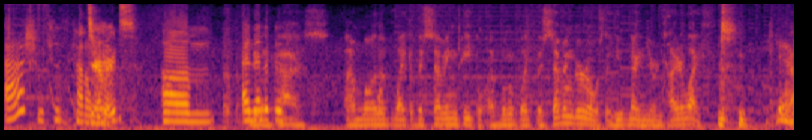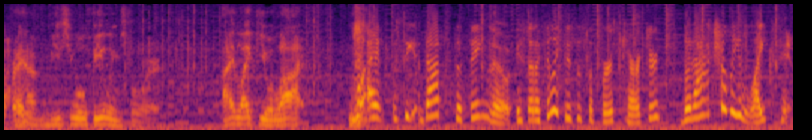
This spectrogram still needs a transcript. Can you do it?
Ash, which is kind of Damn weird. it! Um, and then like, at the guys, I'm one of like the seven people. I'm one of like the seven girls that you've met in your entire life. yeah, that I have mutual feelings for. I like you a lot. Well, I see. That's the thing, though, is that I feel like this is the first character that actually likes him.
